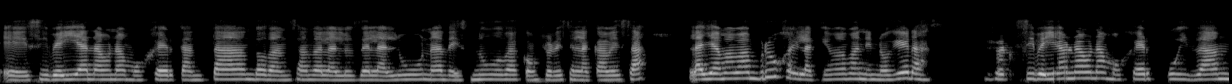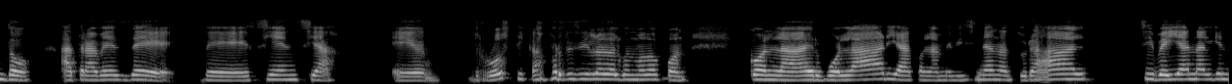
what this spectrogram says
eh, si veían a una mujer cantando, danzando a la luz de la luna, desnuda, con flores en la cabeza, la llamaban bruja y la quemaban en hogueras. Si veían a una mujer cuidando a través de, ciencia eh, rústica, por decirlo de algún modo, con, con la herbolaria, con la medicina natural, si veían a alguien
